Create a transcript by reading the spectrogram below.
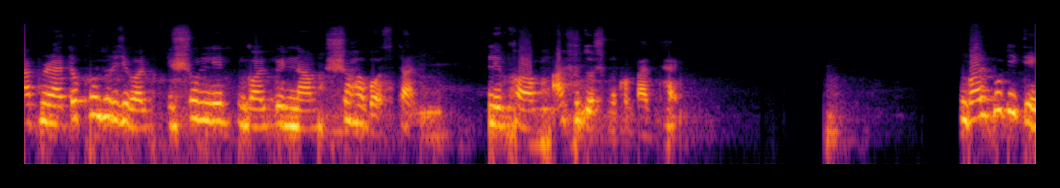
আপনারা এতক্ষণ ধরে যে গল্পটি শুনলেন, গল্পের নাম সহাবস্থান। লেখক আশুতোষ মুখোপাধ্যায়। গল্পটিতে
